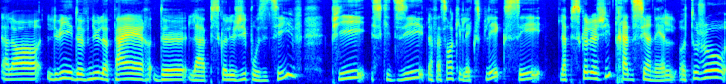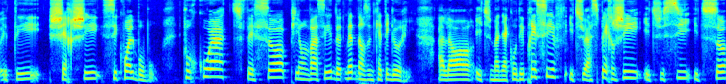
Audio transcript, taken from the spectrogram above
Alors, lui est devenu le père de la psychologie positive. Puis, ce qu'il dit, la façon qu'il l'explique, c'est la psychologie traditionnelle a toujours été chercher c'est quoi le bobo. Pourquoi tu fais ça, puis on va essayer de te mettre dans une catégorie. Alors, es-tu maniaco-dépressif? Es-tu aspergé? Es-tu ci? Es-tu ça?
